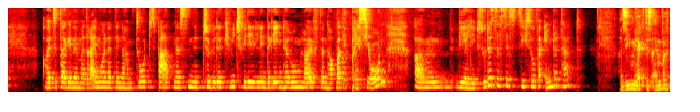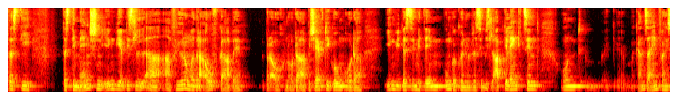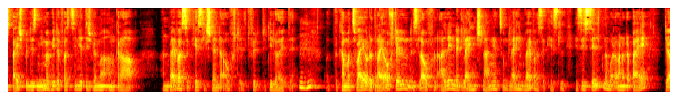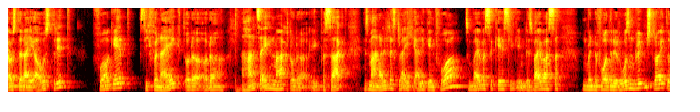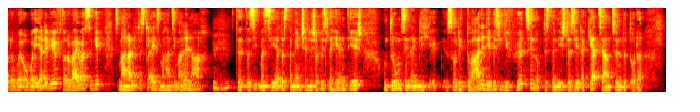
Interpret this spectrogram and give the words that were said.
Heutzutage, wenn man drei Monate nach dem Tod des Partners nicht schon wieder quietschfidel in der Gegend herumläuft, dann hat man Depression. Ähm, wie erlebst du das, dass das sich so verändert hat? Also ich merke das einfach, dass die, dass die Menschen irgendwie ein bisschen eine Führung oder eine Aufgabe brauchen oder eine Beschäftigung oder irgendwie, dass sie mit dem umgehen können oder dass sie ein bisschen abgelenkt sind. Und ein ganz einfaches Beispiel, das mir immer wieder fasziniert ist, wenn man am Grab einen Weihwasserkesselständer aufstellt für die Leute. Mhm. Da kann man zwei oder drei aufstellen, es laufen alle in der gleichen Schlange zum gleichen Weihwasserkessel. Es ist selten einmal einer dabei, der aus der Reihe austritt, vorgeht, sich verneigt oder, oder ein Handzeichen macht oder irgendwas sagt. Es machen alle das Gleiche. Alle gehen vor zum Weihwasserkessel, geben das Weihwasser und wenn der vordere Rosenblüten streut oder wo er, ob er Erde wirft oder Weihwasser gibt, das machen alle das Gleiche, das machen sie ihm alle nach. Mhm. Da, da, sieht man sehr, dass der Mensch eigentlich schon ein bisschen ein Herdentier ist und drum sind eigentlich äh, so Rituale, die ein bisschen geführt sind, ob das denn ist, dass jeder Kerze anzündet oder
